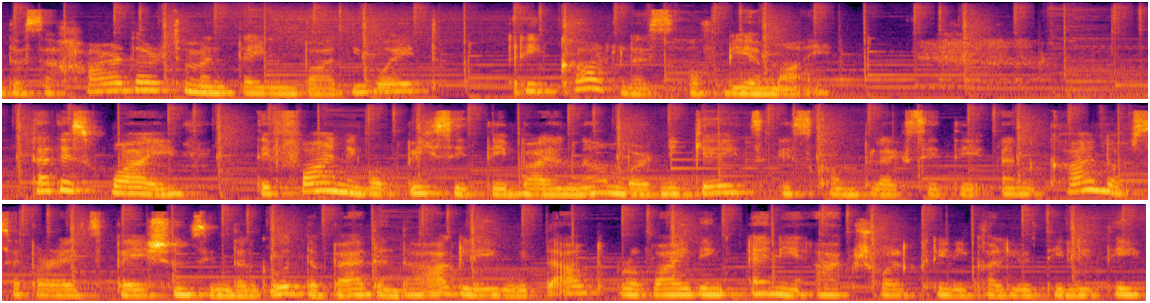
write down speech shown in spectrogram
thus harder to maintain body weight regardless of BMI. That is why defining obesity by a number negates its complexity and kind of separates patients in the good, the bad, and the ugly without providing any actual clinical utility,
